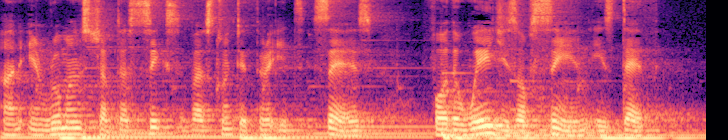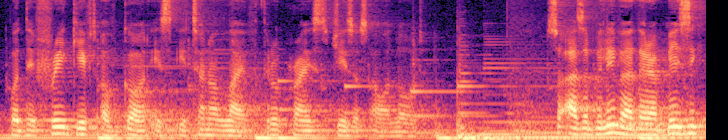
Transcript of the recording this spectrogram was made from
And in Romans chapter 6 verse 23 it says, "For the wages of sin is death, but the free gift of God is eternal life through Christ Jesus our Lord." So as a believer, there are basic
